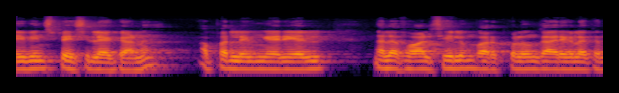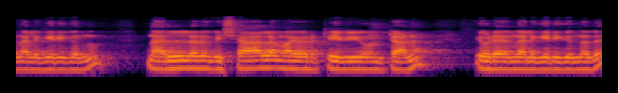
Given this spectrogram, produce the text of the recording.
ലിവിങ് സ്പേസിലേക്കാണ്. അപ്പർ ലിവിങ് ഏരിയയിൽ നല്ല ഫാൾസിയിലും വർക്കുകളും കാര്യങ്ങളൊക്കെ നൽകിയിരിക്കുന്നു. നല്ലൊരു വിശാലമായ ഒരു ടി വി യൂണിറ്റാണ് ഇവിടെ നൽകിയിരിക്കുന്നത്.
